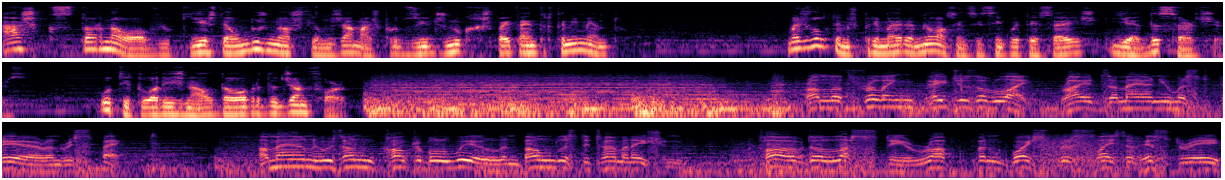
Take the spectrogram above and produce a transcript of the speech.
acho que se torna óbvio que este é um dos melhores filmes jamais produzidos no que respeita a entretenimento. Mas voltemos primeiro a 1956 e a The Searchers, o título original da obra de John Ford. From the thrilling pages of life rides a man you must fear and respect. A man whose unconquerable will and boundless determination carved a lusty, rough, and boisterous slice of history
